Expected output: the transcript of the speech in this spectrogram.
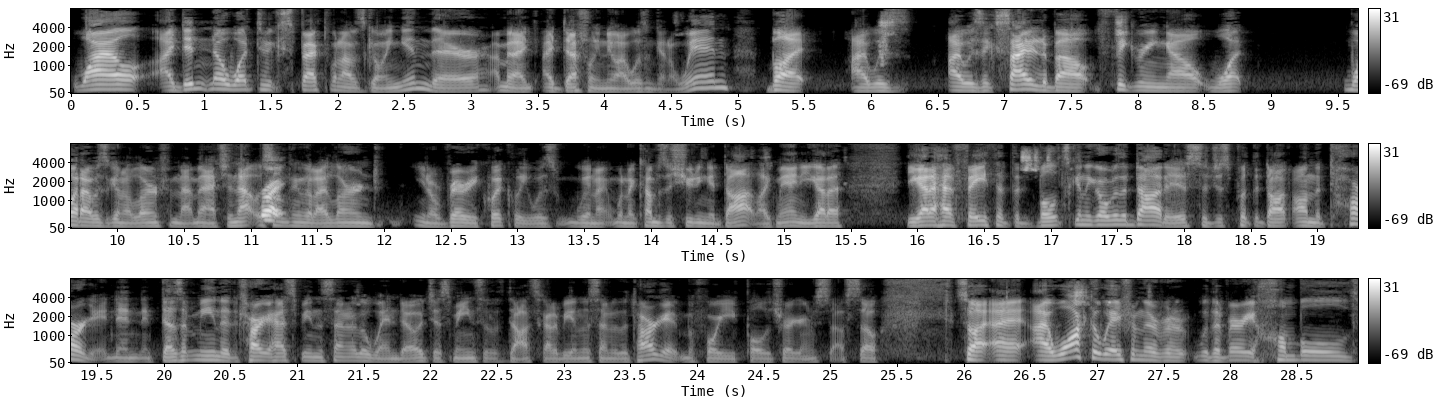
while I didn't know what to expect when I was going in there, I mean I, I definitely knew I wasn't gonna win, but I was I was excited about figuring out what what I was going to learn from that match, and that was Right. something that I learned, you know, very quickly. Was when I, when it comes to shooting a dot, like man, you gotta you gotta have faith that the bullet's going to go where the dot is. So just put the dot on the target, and it doesn't mean that the target has to be in the center of the window. It just means that the dot's got to be in the center of the target before you pull the trigger and stuff. So, so I I walked away from there with a very humbled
